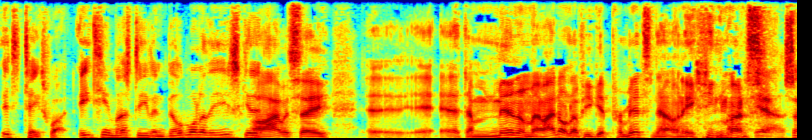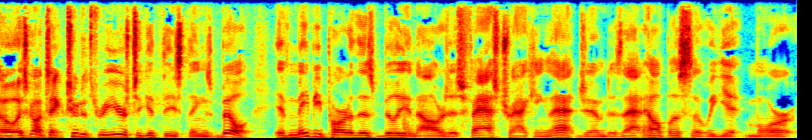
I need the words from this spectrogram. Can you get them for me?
it takes what 18 months to even build one of these. Get well, I would say uh, at the minimum. I don't know if you get permits now in 18 months. Yeah, so it's going to take two to three years to get these things built. If maybe part of this billion dollars is fast tracking that, Jim, does that help us so that we get more?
